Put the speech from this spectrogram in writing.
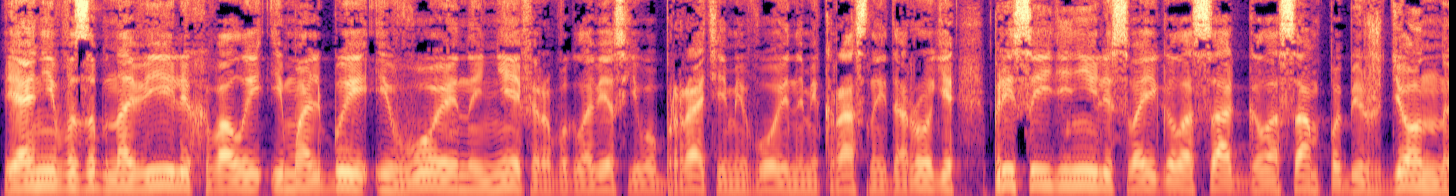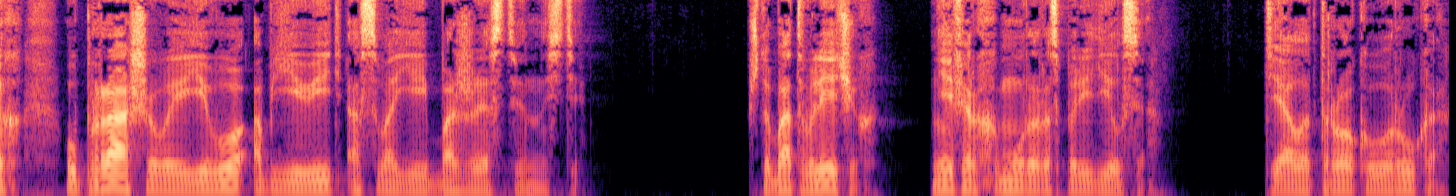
И они возобновили хвалы и мольбы, и воины Нефера во главе с его братьями-воинами Красной Дороги присоединили свои голоса к голосам побежденных, упрашивая его объявить о своей божественности. Чтобы отвлечь их, Нефер хмуро распорядился. Тело Трока Урука,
